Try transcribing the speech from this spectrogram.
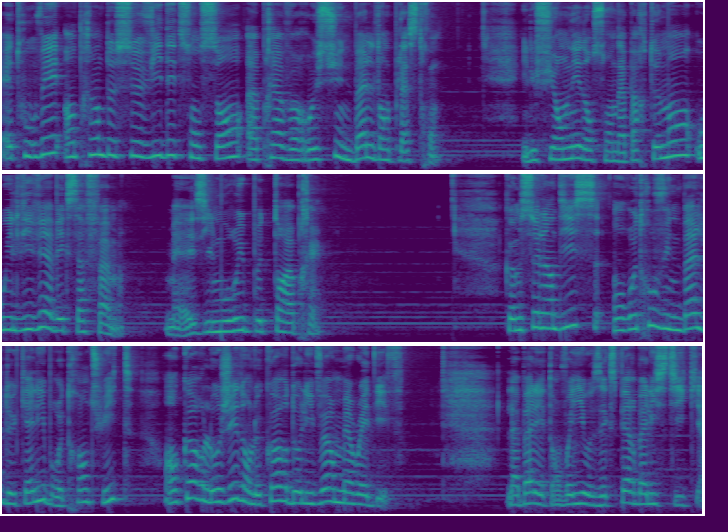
est trouvé en train de se vider de son sang après avoir reçu une balle dans le plastron. Il fut emmené dans son appartement où il vivait avec sa femme, mais il mourut peu de temps après. Comme seul indice, on retrouve une balle de calibre 38 encore logée dans le corps d'Oliver Meredith. La balle est envoyée aux experts balistiques.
